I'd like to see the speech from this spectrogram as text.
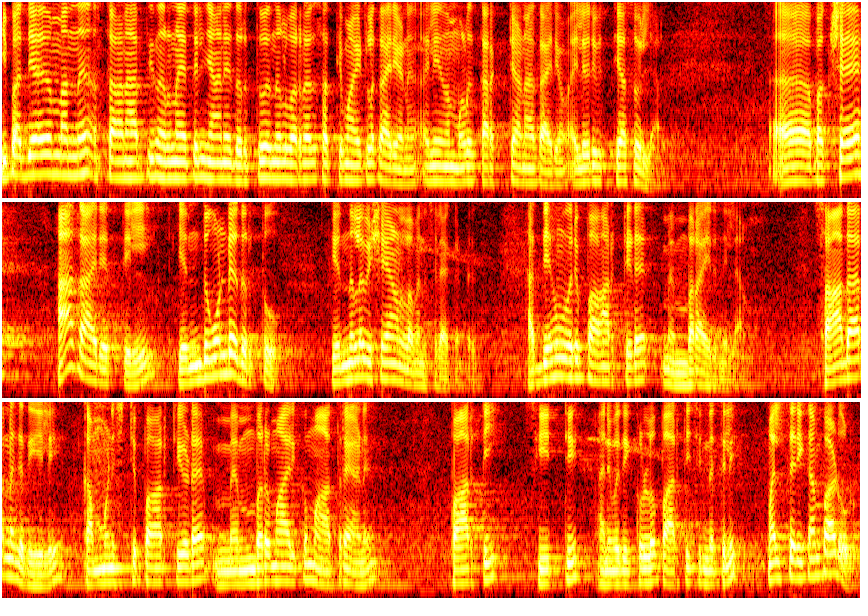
ഇപ്പം അദ്ദേഹം വന്ന് സ്ഥാനാർത്ഥി നിർണയത്തിൽ ഞാൻ എതിർത്തു എന്നുള്ള പറഞ്ഞത് സത്യമായിട്ടുള്ള കാര്യമാണ്. അതിൽ നമ്മൾ കറക്റ്റാണ് ആ കാര്യം. അതിലൊരു വ്യത്യാസമില്ല പക്ഷേ ആ കാര്യത്തിൽ എന്തുകൊണ്ട് എതിർത്തു? എന്നുള്ള വിഷയമാണല്ലോ മനസ്സിലാക്കേണ്ടത്. അദ്ദേഹം ഒരു പാർട്ടിയുടെ മെമ്പറായിരുന്നില്ല സാധാരണഗതിയിൽ കമ്മ്യൂണിസ്റ്റ് പാർട്ടിയുടെ മെമ്പർമാർക്ക് മാത്രമാണ് പാർട്ടി സീറ്റ് അനുവദിക്കുള്ളൂ പാർട്ടി ചിഹ്നത്തിൽ മത്സരിക്കാൻ പാടുള്ളൂ.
